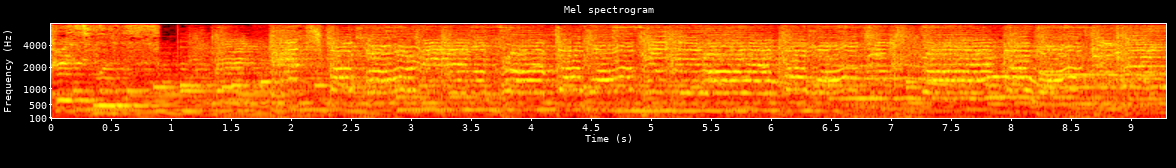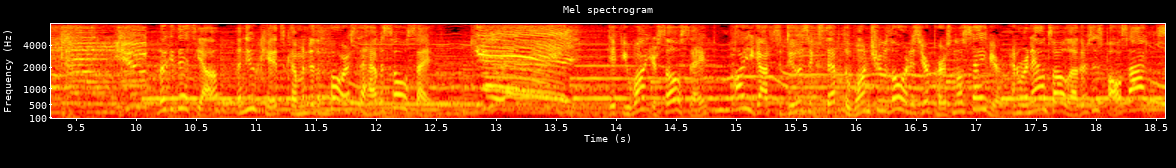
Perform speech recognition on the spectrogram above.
Christmas. Look at this, y'all. The new kid's coming to the forest to have a soul saved. Yay! If you want your soul saved, all you got to do is accept the one true Lord as your personal savior and renounce all others as false idols.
